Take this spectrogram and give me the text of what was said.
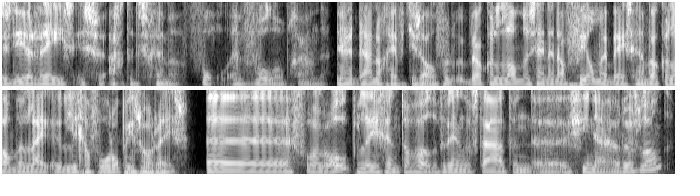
Dus die race is achter de schermen vol en volop gaande. Ja, daar nog eventjes over. Welke landen zijn er nou veel mee bezig en welke landen li- eh, liggen voorop in zo'n race? Eh, voorop liggen toch wel de Verenigde Staten, eh, China en Rusland.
